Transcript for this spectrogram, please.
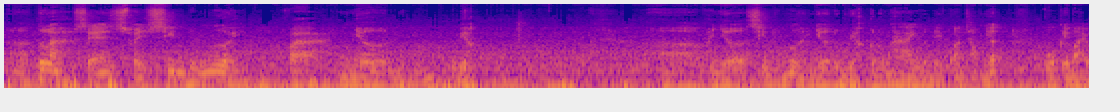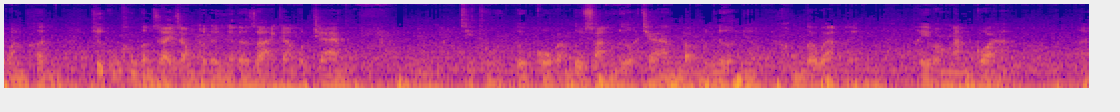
uh, tức là sẽ phải xin đúng người và nhờ đúng việc. À, phải nhờ xin đúng người nhờ đúng việc. Đúng hai vấn đề quan trọng nhất của cái bài văn khấn. Chứ cũng không cần dài dòng ở đây người ta dài cả một trang. Chỉ thôi tôi cố gắng tôi soạn nửa trang bằng một nửa nhá. Không các bạn đấy thấy vào ngắn quá. À,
